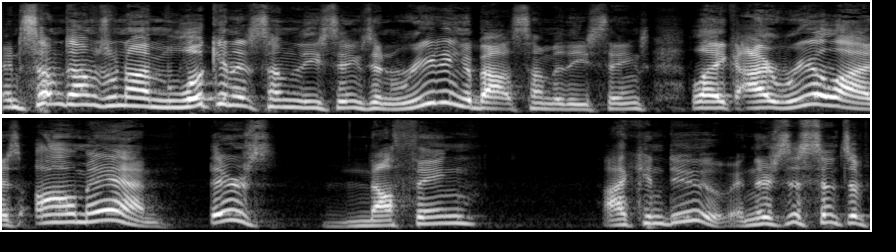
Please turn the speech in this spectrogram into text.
And sometimes when I'm looking at some of these things and reading about some of these things, like I realize, oh man, there's nothing I can do. And there's this sense of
